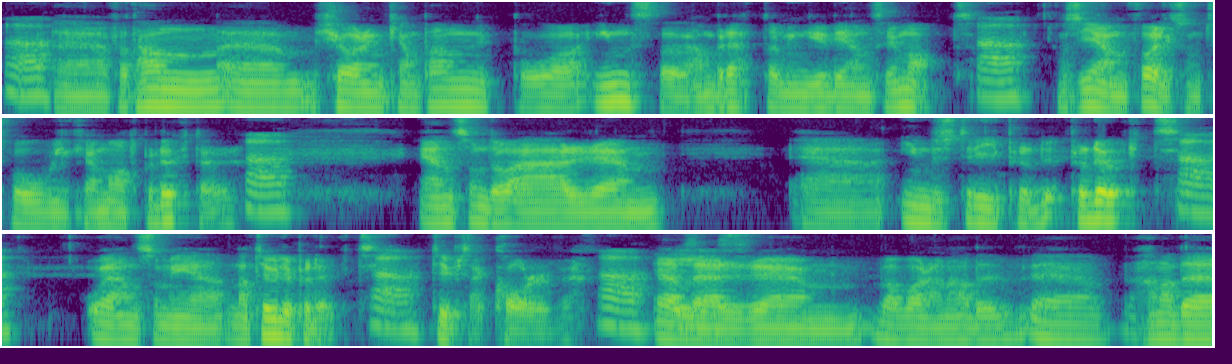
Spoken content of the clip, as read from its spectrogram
Ja, Eh, för att han eh, kör en kampanj på Insta där han berättar om ingredienser i mat. ja, Och så jämför liksom två olika matprodukter. ja, En som då är eh, eh, industriprodukt ja, och en som är naturlig produkt. Ja. Typ så här korv. ja. Eller eh, vad var det han hade? Eh, han hade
